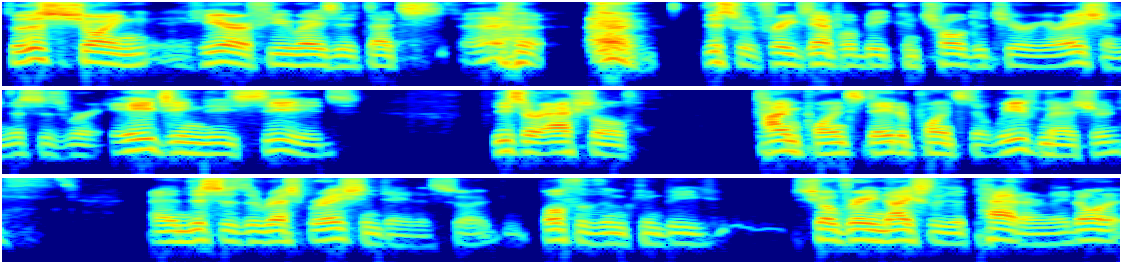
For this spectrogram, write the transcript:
So this is showing here a few ways that that's, this would, for example, be controlled deterioration. This is where aging these seeds. These are actual time points, data points that we've measured. And this is the respiration data. So both of them can be show very nicely the pattern. They don't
